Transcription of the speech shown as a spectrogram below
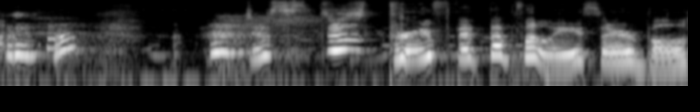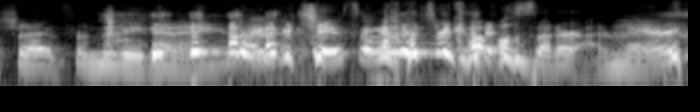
Just just proof that the police are bullshit from the beginning. like you're chasing after couples that are unmarried.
